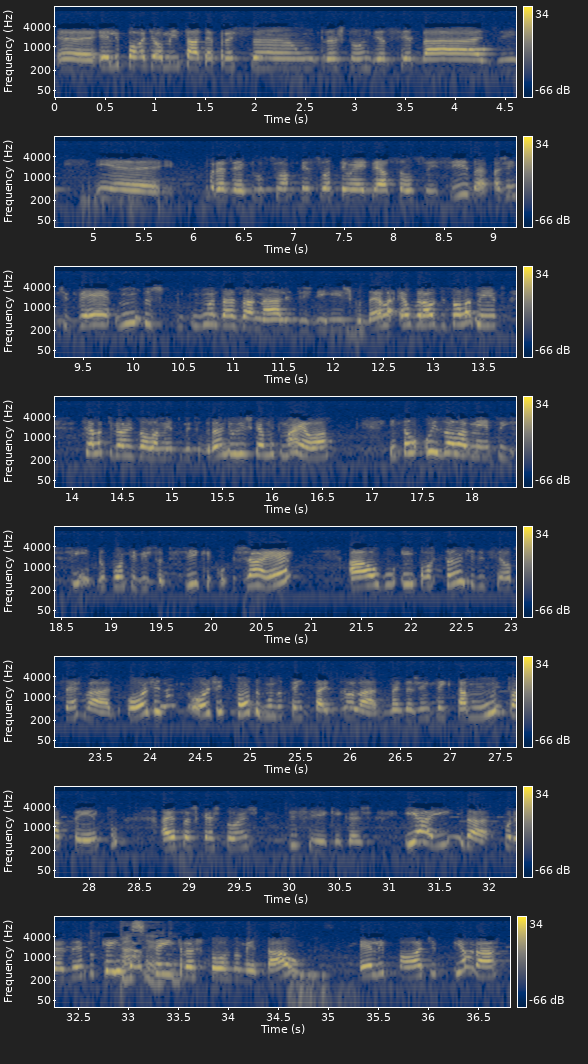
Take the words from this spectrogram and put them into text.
Uh, ele pode aumentar a depressão, um transtorno de ansiedade. Uh, por exemplo, se uma pessoa tem uma ideação suicida, a gente vê um dos, uma das análises de risco dela é o grau de isolamento. Se ela tiver um isolamento muito grande, o risco é muito maior. Então, o isolamento em si, do ponto de vista psíquico, já é algo importante de ser observado. Hoje, não, hoje todo mundo tem que estar isolado, mas a gente tem que estar muito atento a essas questões psíquicas. E ainda, por exemplo, quem tá já certo. tem transtorno mental, ele pode piorar,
